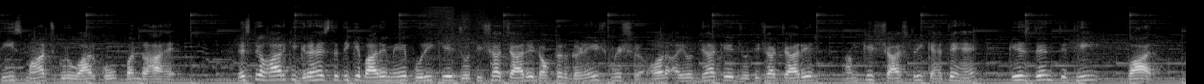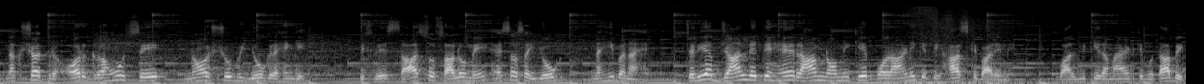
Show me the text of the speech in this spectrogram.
30 मार्च गुरुवार को बन रहा है। इस त्योहार की ग्रह स्थिति के बारे में पुरी के ज्योतिषाचार्य डॉक्टर गणेश मिश्र और अयोध्या के ज्योतिषाचार्य अंकित शास्त्री कहते हैं कि इस दिन तिथि वार, नक्षत्र और ग्रहों से नौ शुभ योग रहेंगे। पिछले 700 सालों में ऐसा संयोग नहीं बना है। चलिए अब जान लेते हैं रामनवमी के पौराणिक इतिहास के बारे में। वाल्मीकि रामायण के मुताबिक,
